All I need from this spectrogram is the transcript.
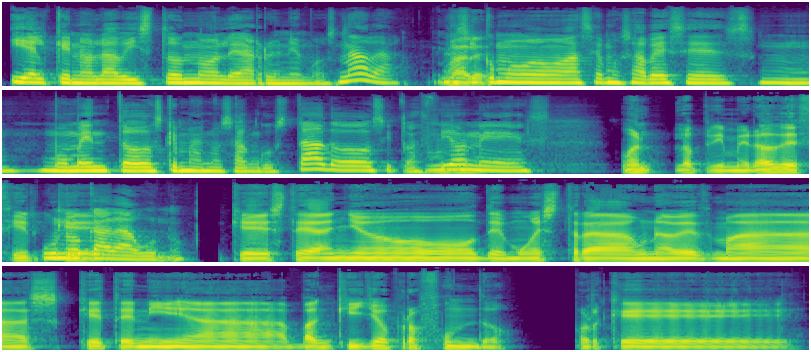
y el que no lo ha visto no le arruinemos nada. Así como hacemos a veces mm, momentos que más nos han gustado, situaciones, Bueno, lo primero decir uno que, cada uno. que este año demuestra una vez más que tenía banquillo profundo, porque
